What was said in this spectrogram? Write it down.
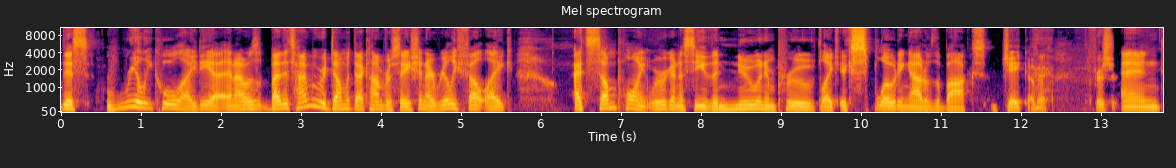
this really cool idea. And I was by the time we were done with that conversation, I really felt like at some point we were going to see the new and improved like exploding out of the box Jacob. For sure. and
